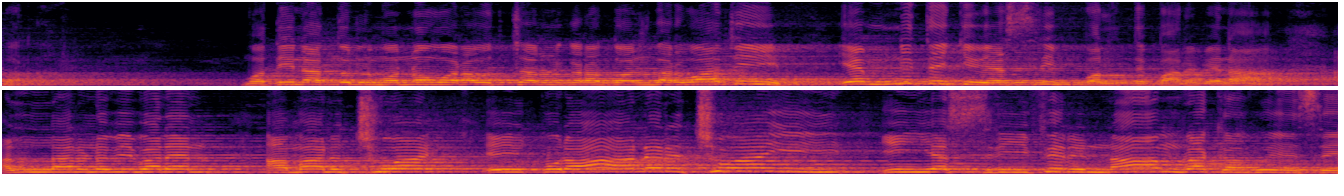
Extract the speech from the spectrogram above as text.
করা। মদিনাতুল মনোয়ারা উচ্চারণ করা দশবার ওয়াজিব। এমনিতে কেউ এসরিফ বলতে পারবে না। আল্লাহর নবী বলেন, আমার ছোঁয়ায়, এই কোরআনের ছোঁয়াই ইয়াসরিফের নাম রাখা হয়েছে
